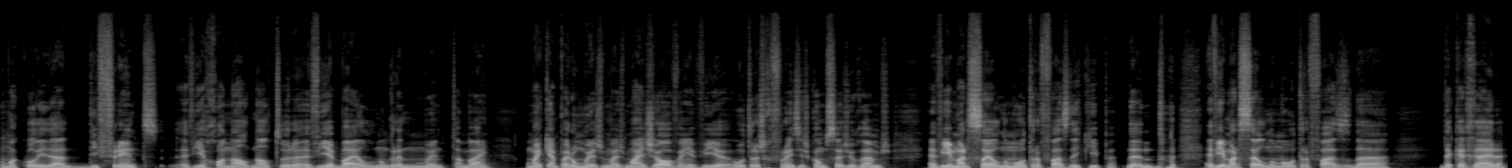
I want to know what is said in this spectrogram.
uma qualidade diferente. Havia Ronaldo na altura, havia Bale num grande momento também. O meio era o mesmo, mas mais jovem. Havia outras referências como Sérgio Ramos. Havia Marcelo numa outra fase da equipa. Havia Marcelo numa outra fase da, da carreira.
